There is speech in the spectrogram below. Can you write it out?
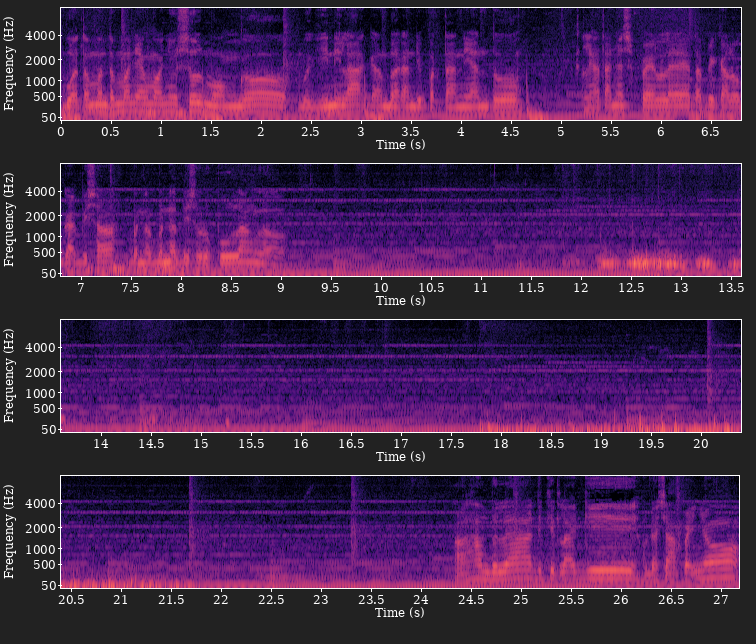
Buat teman-teman yang mau nyusul monggo. Beginilah gambaran di pertanian tuh. Kelihatannya sepele tapi kalau nggak bisa bener-bener disuruh pulang loh Alhamdulillah dikit lagi Udah capek nyok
